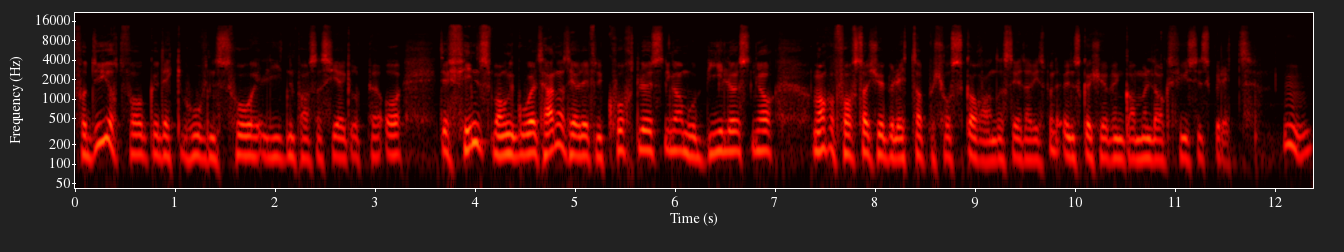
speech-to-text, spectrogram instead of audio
for dyrt for å dekke behovene så liten passasjergruppe. Og det finnes mange gode alternativer. Det finnes kortløsninger, mobilløsninger. og Man kan fortsatt kjøpe billetter på kiosker og andre steder hvis man ønsker å kjøpe en gammeldags fysisk billett. Mm.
